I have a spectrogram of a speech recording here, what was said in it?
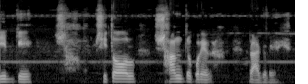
জীবকে শীতল, শান্ত করে राघवेश।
